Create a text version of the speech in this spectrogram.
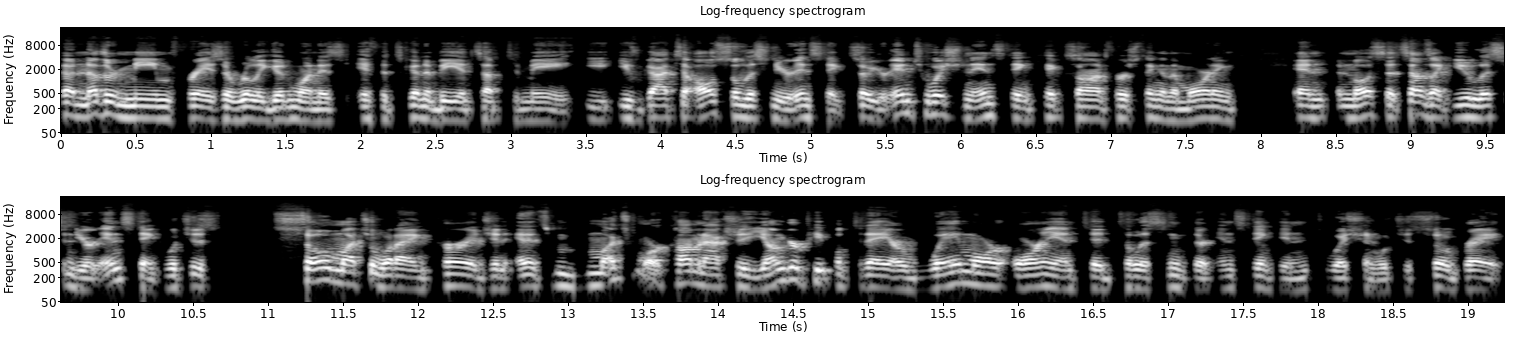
another meme phrase, a really good one, is "If it's going to be, it's up to me." You, have got to also listen to your instinct. So your intuition instinct kicks on first thing in the morning. And, and Melissa, it sounds like you listen to your instinct, which is so much of what I encourage, and, and it's much more common actually. Younger people today are way more oriented to listening to their instinct and intuition, which is so great.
